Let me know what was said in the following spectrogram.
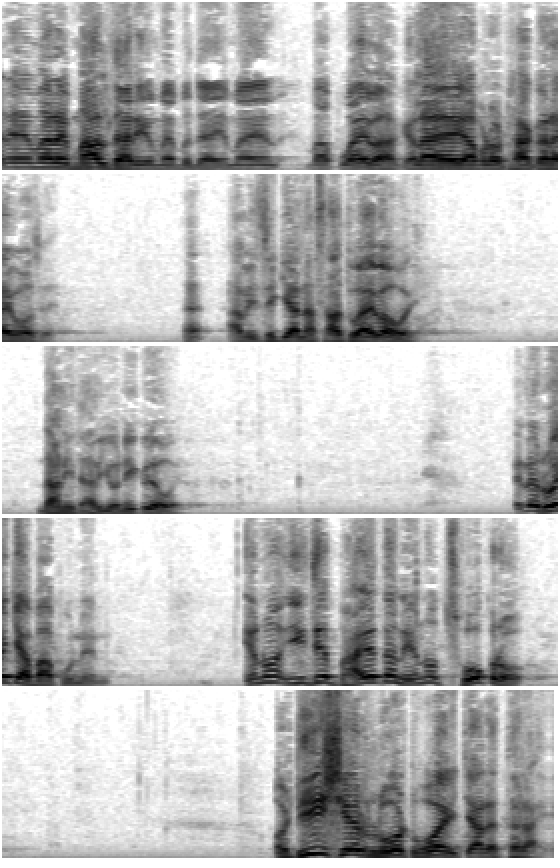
અને અમારે માલધારી અમે બધા એમાં બાપુ આવ્યા. કે લા, એ આપણો ઠાકર આવ્યો છે. હે? આવી જગ્યાના સાધુ આવ્યા હોય. દાણીધારીઓ નીકળ્યો હોય. એટલે રોક્યા બાપુને? એનો એ જે ભાઈ હતા ને, એનો છોકરો અઢી શેર લોટ હોય ત્યારે ધરાય.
